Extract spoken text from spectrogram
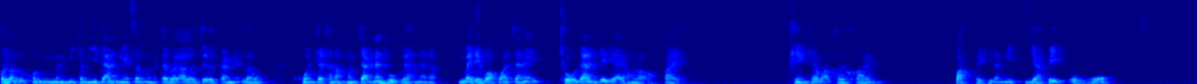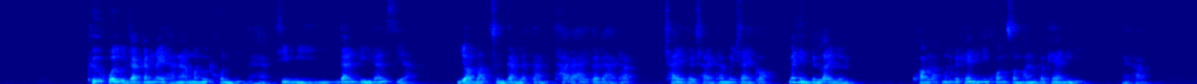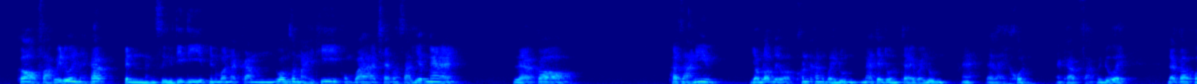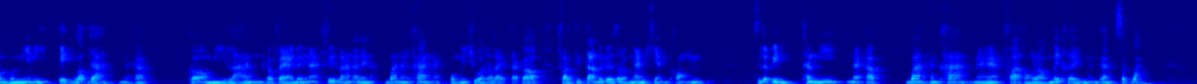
คนเราทุกคนมันมีจะมีด้านนี้เสมอ แต่เวลาเราเจอกันเนี่ยเราควรจะถนอมน้ำใจนั่นถูกแล้วนะครับ ไม่ได้บอกว่าจะให้โชว์ด้านแย่ๆของเราออกไป เพียงแค่ว่าค่อยๆ ปรับไปทีละนิด อย่าไปโอ้โห คือควรรู้จักกันในฐานะมนุษย์คนหนึ่งนะฮะที่มีด้านดีด้านเสีย ยอมรับซึ่งกันและกัน ถ้าได้ก็ได้ถ้าใช่ก็ใช่ถ้าไม่ใช่ก็ไม่เห็นเป็นไรเลย ความรักมันก็แค่นี้ความสัมพันธ์ก็แค่นี้นะครับ ก็ฝากไว้ด้วยนะครับ เป็นหนังสือดีๆ เป็นวรรณกรรมร่วมสมัยที่ผมว่าใช้ภาษาเรียบง่าย แล้วก็ ภาษานี่ยอมรับเลยว่าค่อนข้างวัยรุ่น น่าจะโดนใจวัยรุ่นนะหลายๆคนนะครับ ฝากไว้ด้วย แล้วก็คนคนนี้นี่เก่งรอบด้านนะครับ ก็มีร้านกาแฟด้วยนะ ชื่อร้านอะไรนะ บ้านข้างๆนะ ผมไม่ชัวร์เท่าไหร่ แต่ก็ฝากติดตามไปด้วยสำหรับงานเขียนของศิลปินท่านนี้นะครับ บ้านข้างๆนะฮะฟ้าของเราไม่เคยเหมือนกันสักวัน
